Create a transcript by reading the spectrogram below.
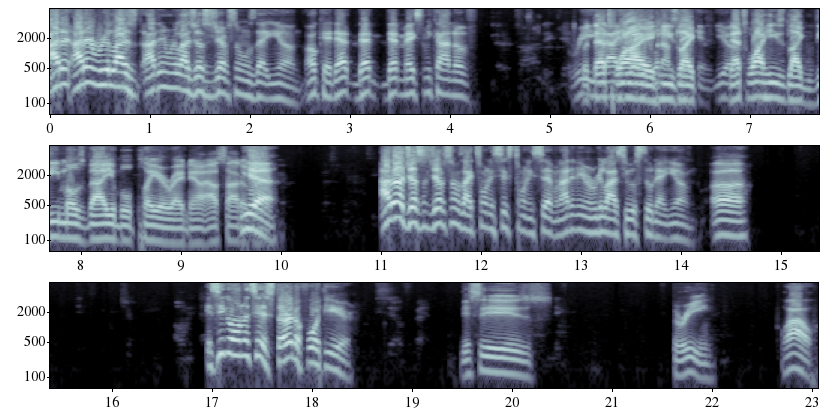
I didn't I didn't realize I didn't realize Justin Jefferson was that young. Okay, that that that makes me kind of But that's why I'm he's like yeah. that's why he's like the most valuable player right now outside of uh, yeah. I thought Justin Jefferson was like 26, 27. I didn't even realize he was still that young. Uh is he going into his third or fourth year? This is three. Wow.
